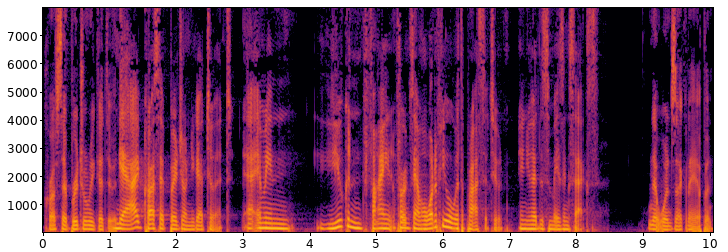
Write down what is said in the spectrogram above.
Cross that bridge when we get to it. Yeah, I'd cross that bridge when you get to it. I I mean, you can find, for example, what if you were with a prostitute and you had this amazing sex? And that one's not going to happen.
